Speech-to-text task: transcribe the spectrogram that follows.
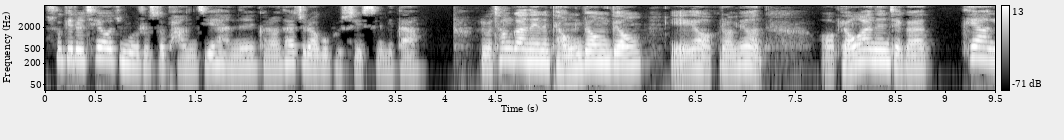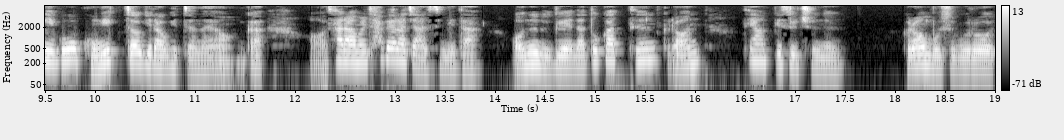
수기를 채워줌으로써 방지하는 그런 사주라고 볼 수 있습니다. 그리고 천간에는 병병병이에요. 그러면 어, 병화는 제가 태양이고 공익적이라고 했잖아요. 그러니까 어, 사람을 차별하지 않습니다. 어느 누구에나 똑같은 그런 태양빛을 주는 그런 모습으로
